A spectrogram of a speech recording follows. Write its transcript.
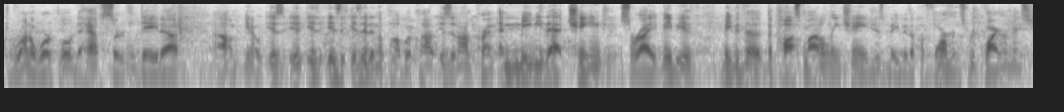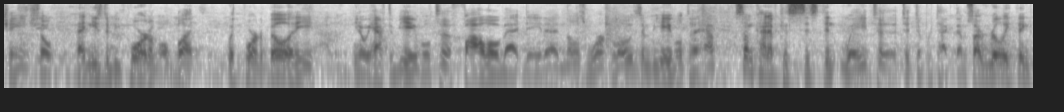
to run a workload to have certain data? Um, you know, is, is, is, is it in the public cloud? Is it on-prem? And maybe that changes, right? Maybe maybe the, the cost modeling changes, maybe the performance requirements change. So that needs to be portable. But with portability, you know, we have to be able to follow that data and those workloads and be able to have some kind of consistent way to, to, to protect them. So I really think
